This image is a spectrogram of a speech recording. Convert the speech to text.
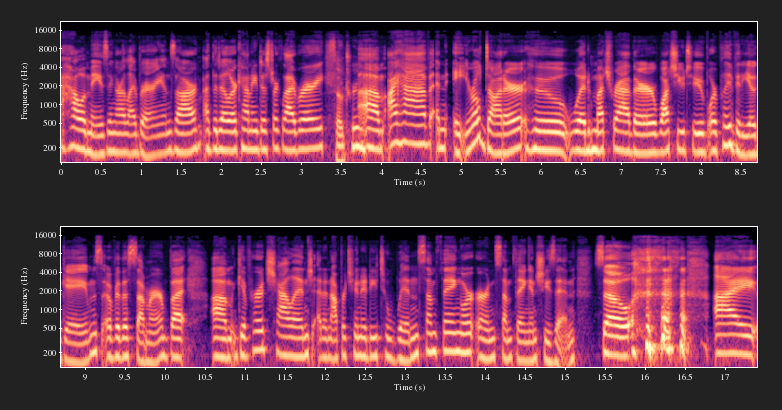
how amazing our librarians are at the Delaware County District Library. So true. Um, I have an eight year old daughter who would much rather watch YouTube or play video games over the summer, but um, give her a challenge and an opportunity to win something or earn something, and she's in. So I,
